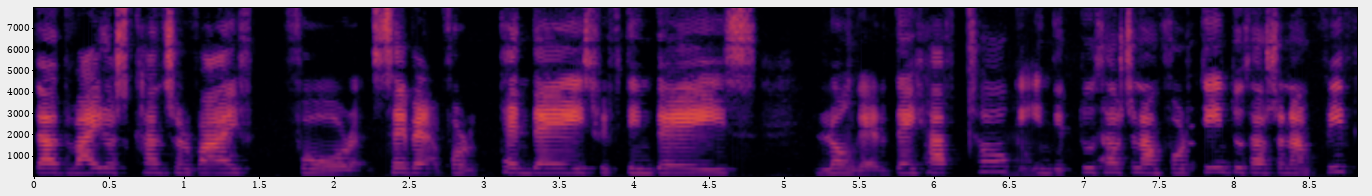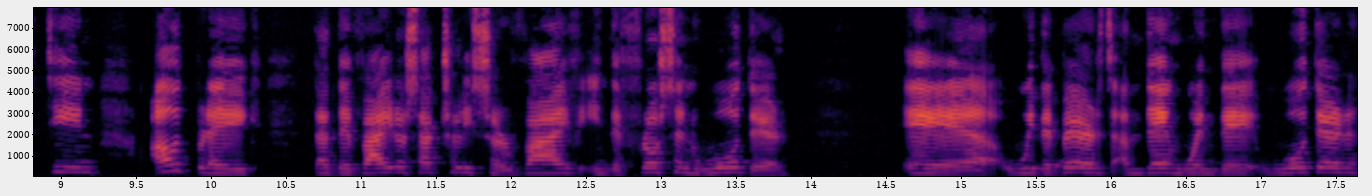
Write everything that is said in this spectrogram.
that virus can survive for seven, for ten days, fifteen days longer. They have talked in the 2014-2015 outbreak that the virus actually survived in the frozen water uh, with the birds, and then when the water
